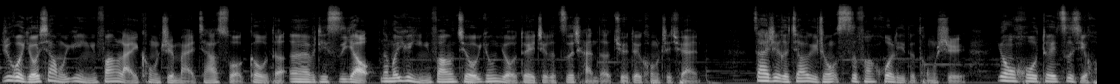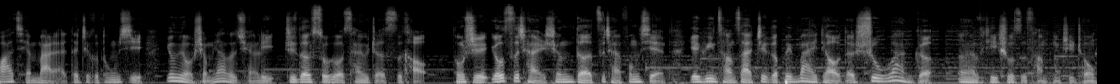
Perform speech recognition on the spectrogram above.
如果由项目运营方来控制买家所购的 NFT 私钥，那么运营方就拥有对这个资产的绝对控制权。在这个交易中，四方获利的同时，用户对自己花钱买来的这个东西拥有什么样的权利，值得所有参与者思考。同时，由此产生的资产风险也蕴藏在这个被卖掉的数万个 NFT 数字藏品之中。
